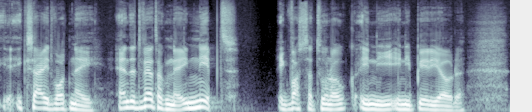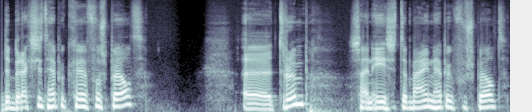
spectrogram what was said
ik zei het wordt nee. En het werd ook nee, nipt. Ik was daar toen ook in die, in die periode. De brexit heb ik voorspeld. Trump zijn eerste termijn, heb ik voorspeld.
